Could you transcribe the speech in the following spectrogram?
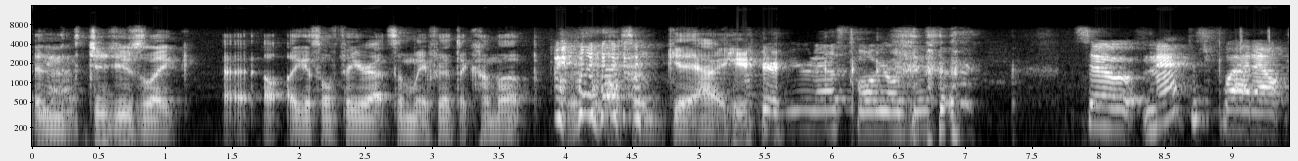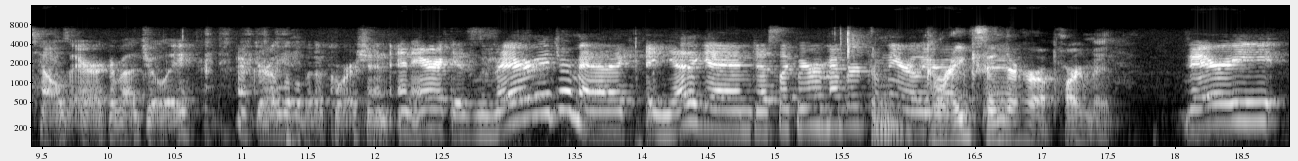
And Yeah. the gym teacher's like, uh, I'll- guess I'll figure out some way for that to come up." Also, get out of here. weird ass 12 year old kid. So Matt just flat out tells Eric about Julie after a little bit of coercion, and Eric is very dramatic yet again, just like we remembered from the earlier. breaks episode. into her apartment. Very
